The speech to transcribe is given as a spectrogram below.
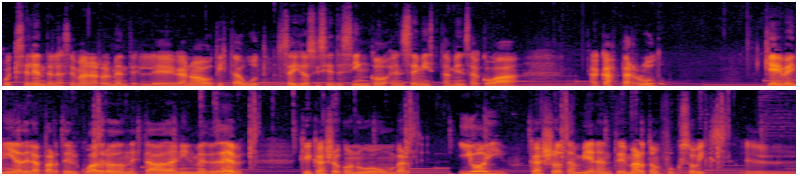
fue excelente en la semana, realmente. Le ganó a Bautista Wood 6-2 y 7-5. En semis también sacó a Casper Ruud, que venía de la parte del cuadro donde estaba Daniel Medvedev que cayó con Hugo Humbert y hoy cayó también ante Marton Fuxovic, el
